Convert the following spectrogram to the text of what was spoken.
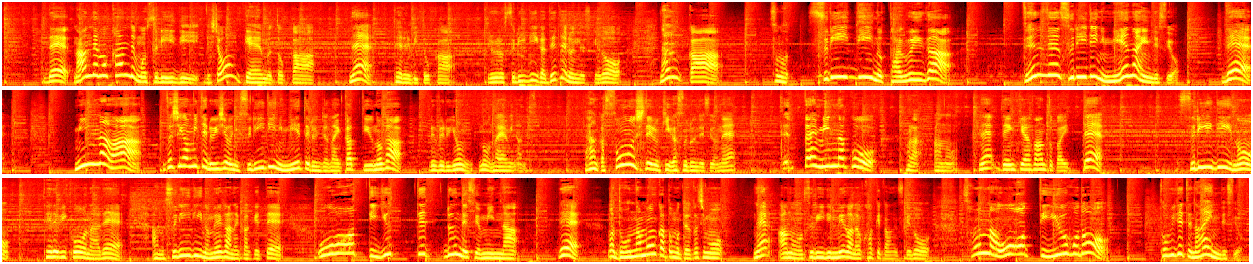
で、何でもかんでも 3D でしょ？ゲームとか、ね、テレビとか、いろいろ 3D が出てるんですけど、なんか、その 3D の類が、全然 3D に見えないんですよ。で、みんなは、私が見てる以上に 3D に見えてるんじゃないかっていうのが、レベル4の悩みなんです。なんか損してる気がするんですよね。絶対みんなこう、ほら、あの、ね、電気屋さんとか行って、3D のテレビコーナーで、あの 3D のメガネかけて、おーって言ってるんですよ、みんな。で、まあ、どんなもんかと思って私も、ね、あの 3D メガネをかけたんですけど、そんなおーって言うほど飛び出てないんですよ。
